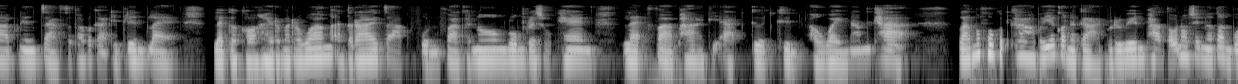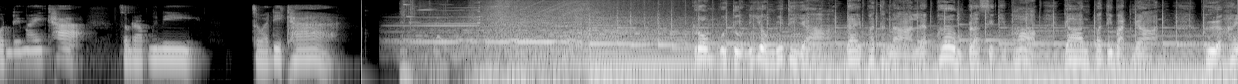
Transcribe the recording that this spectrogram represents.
าพเนื่องจากสภาพอากาศที่เปลี่ยนแปลง และก็ขอให้ระมัดระวังอันตรายจากฝนฟ้าคะนองลมกระโชกแห้ง และฟ้าผ่าที่อาจเกิดขึ้นเอาไว้น้ำค่ะ กลับมาพบกับข่าวพยากรณ์อากาศบริเวณภาคตะวันออกเฉียงเหนือตอนบนได้ไหมค่ะสำหรับมื้อนี้ สวัสดีค่ะ กรมอุตุนิยมวิทยาได้พัฒนาและเพิ่มประสิทธิภาพการปฏิบัติงาน เพื่อให้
